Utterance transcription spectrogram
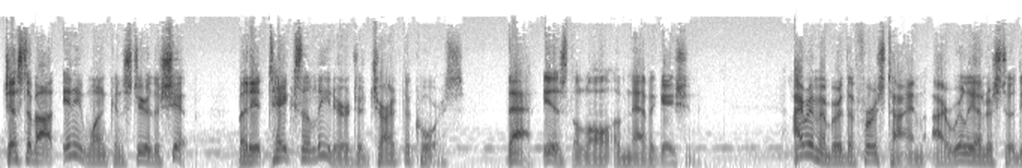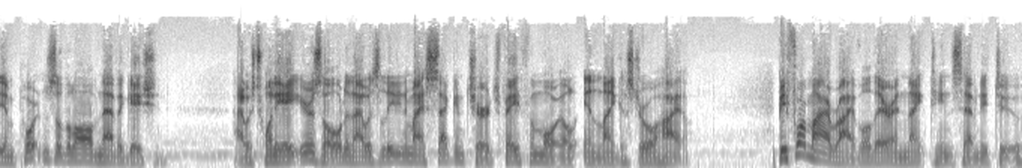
just about anyone can steer the ship, but it takes a leader to chart the course. That is the law of navigation. I remember the first time I really understood the importance of the law of navigation. I was 28 years old and I was leading my second church, Faith Memorial, in Lancaster, Ohio. Before my arrival there in 1972,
